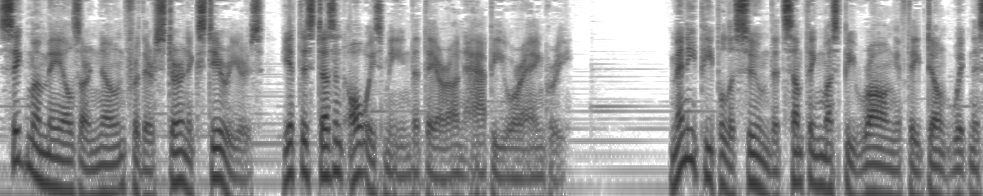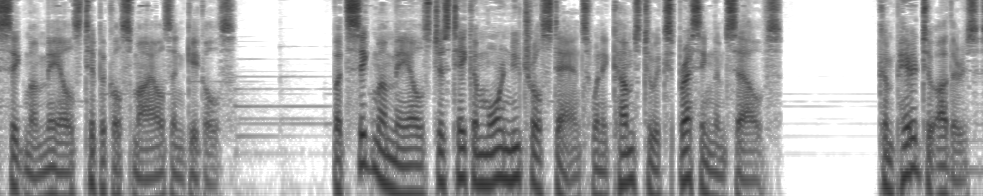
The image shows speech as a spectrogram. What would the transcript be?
Sigma males are known for their stern exteriors, yet this doesn't always mean that they are unhappy or angry. Many people assume that something must be wrong if they don't witness Sigma males' typical smiles and giggles. But Sigma males just take a more neutral stance when it comes to expressing themselves. Compared to others,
